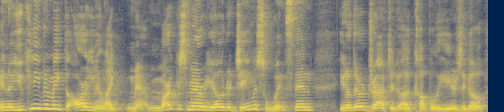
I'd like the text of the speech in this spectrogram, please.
in, you can even make the argument like Marcus Mariota, Jameis Winston, you know, they were drafted a couple of years ago.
